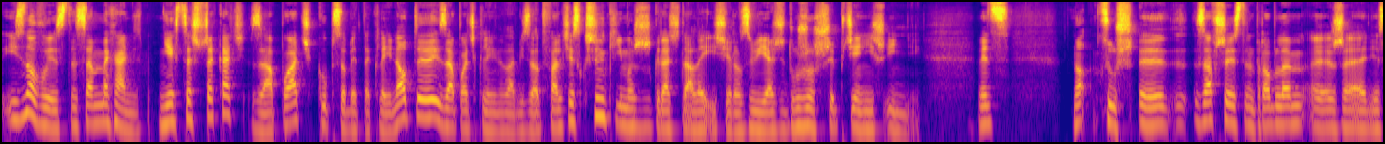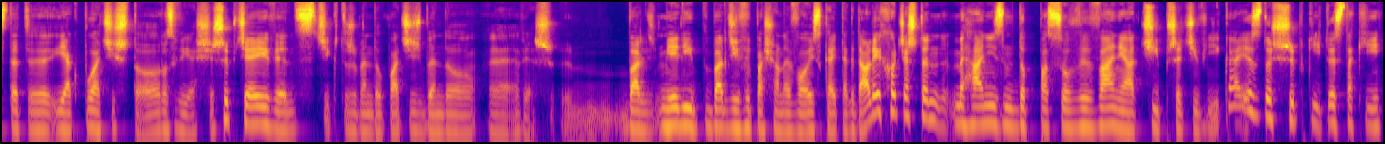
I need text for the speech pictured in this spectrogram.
i znowu jest ten sam mechanizm. Nie chcesz czekać? Zapłać, kup sobie te klejnoty, zapłać klejnotami za otwarcie skrzynki i możesz grać dalej i się rozwijać dużo szybciej niż inni. Więc No cóż, y, zawsze jest ten problem, y, że niestety jak płacisz, to rozwijasz się szybciej, więc ci, którzy będą płacić, będą, y, wiesz, bardziej, mieli bardziej wypasione wojska i tak dalej, chociaż ten mechanizm dopasowywania ci przeciwnika jest dość szybki i to jest taki,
